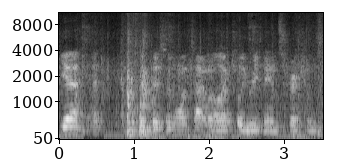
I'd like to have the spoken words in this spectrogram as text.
Yeah, I think this is one time I'll actually read the instructions.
